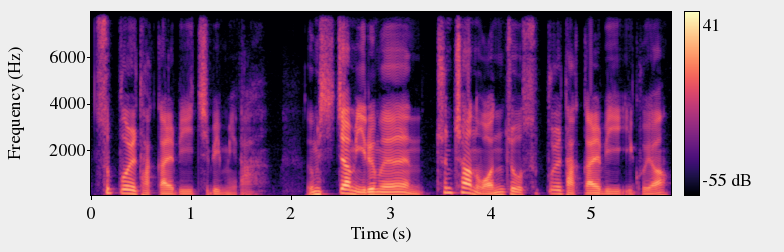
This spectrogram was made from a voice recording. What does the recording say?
숯불 닭갈비 집입니다. 음식점 이름은 춘천 원조 숯불 닭갈비이고요.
